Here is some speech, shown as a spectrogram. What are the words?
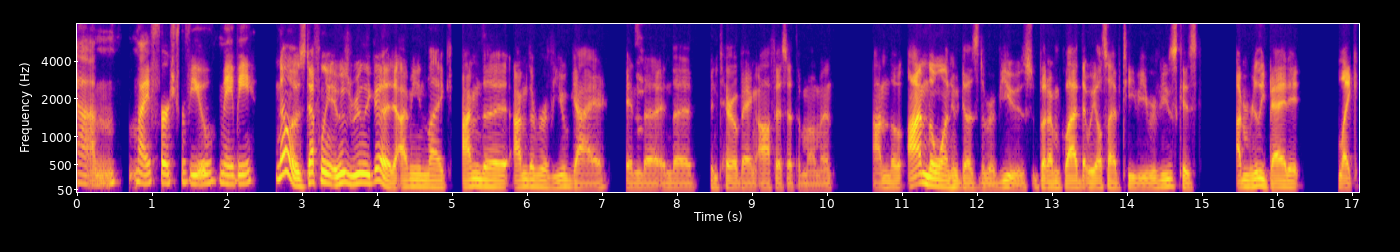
um my first review, maybe. No, it was definitely it was really good. I mean, like I'm the I'm the review guy in the in the Interrobang office at the moment. I'm the I'm the one who does the reviews, but I'm glad that we also have TV reviews because I'm really bad at like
